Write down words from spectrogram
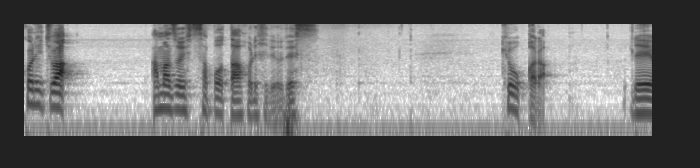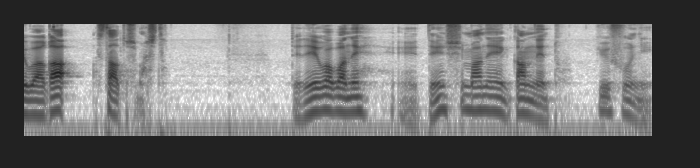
こんにちは。アマゾン室サポーター堀秀夫です。今日から令和がスタートしました。で、令和はね、えー電子マネー元年という風に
